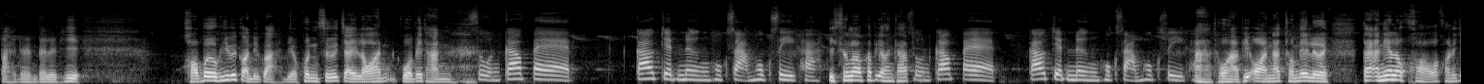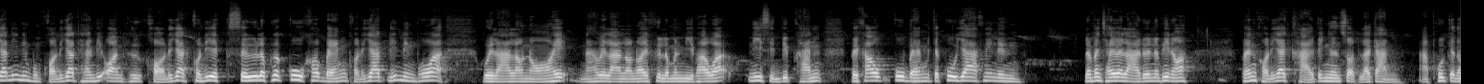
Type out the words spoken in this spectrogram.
ไปเดินไปเลยพี่ ขอเบอร์พี่ไว้ก่อนดีกว่า เดี๋ยวคนซื้อใจร้อนกลัวไม่ทัน 098 971 6364 ค่ะ อีกสักรอบครับพี่ออนครับ 098 971 6364 ค่ะ อ่า โทรหาพี่ออนนัดชมได้เลย แต่อันนี้เราขอว่าขออนุญาตนิดนึงผมขออนุญาตแทนพี่ออนคือขออนุญาตคนที่จะซื้อแล้วเพื่อกู้เข้าแบงก์ขออนุญาตนิดนึงเพราะว่า เวลาเราน้อยนะเวลาเราน้อยคือแล้วมันมีภาวะหนี้สินบีบคั้น ไปเข้ากู้แบงก์มันจะกู้ยากนิดนึง แล้วมันใช้เวลาด้วยนะพี่เนาะเพราะฉะนั้นขออนุญาตขายเป็นเงินสดแล้วกันพูดกันต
